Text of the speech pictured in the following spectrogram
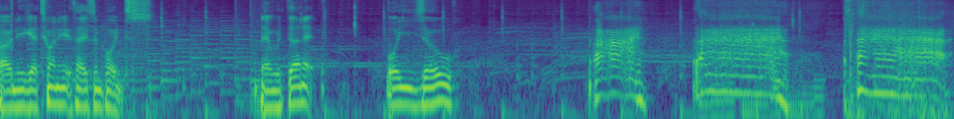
I need to get 28,000 points. Then we've done it. Boyzo. Ah! Ah! Ah!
